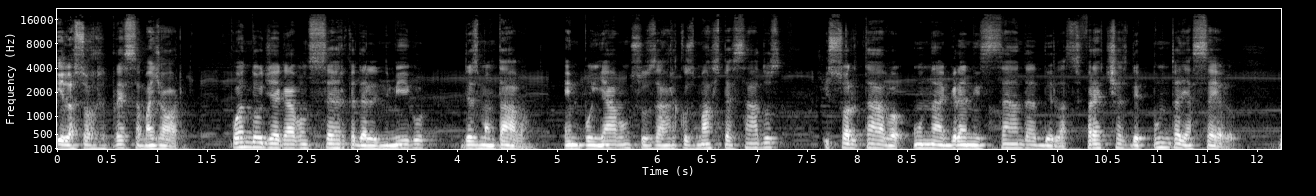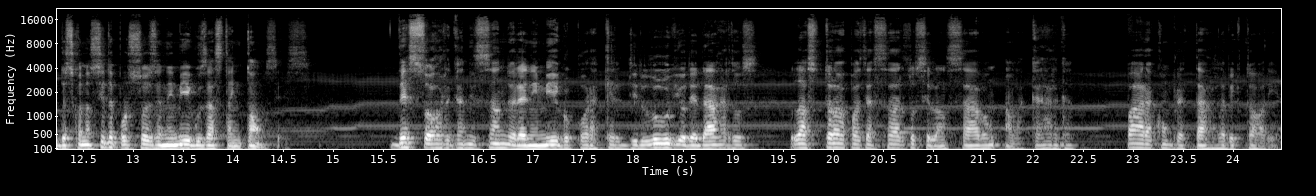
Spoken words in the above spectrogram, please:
Y la sorpresa mayor, cuando llegaban cerca del enemigo, desmontaban, empuñaban sus arcos más pesados y soltaba una granizada de las flechas de punta de acero, desconocida por sus enemigos hasta entonces. Desorganizando el enemigo por aquel diluvio de dardos, las tropas de asalto se lanzaban a la carga para completar la victoria.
